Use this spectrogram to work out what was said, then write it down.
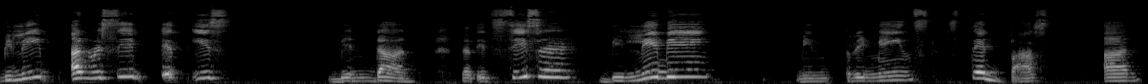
believe, and receive, it is been done. That it says there, believing mean, remains steadfast and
